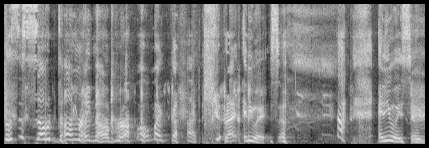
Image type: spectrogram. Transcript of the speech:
this is so dumb right now, bro. Oh my god. Right. Anyway, so anyway, so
